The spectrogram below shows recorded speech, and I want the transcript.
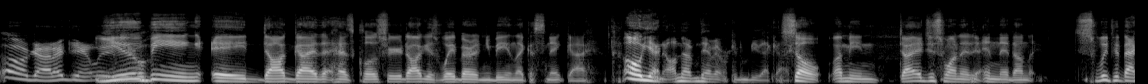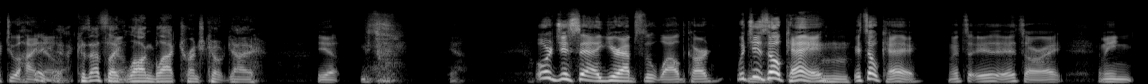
"Oh God, I can't leave you." You being a dog guy that has clothes for your dog is way better than you being like a snake guy. oh yeah, no, I'm never, never going to be that guy. So, I mean, I just wanted to Yeah. end it on like sweep it back to a high There you note. Yeah, because that's like long black trench coat guy. Yeah. yeah. or just uh, your absolute wild card, which Mm. is okay. Mm-hmm. It's okay. It's it, it's all right. I mean,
